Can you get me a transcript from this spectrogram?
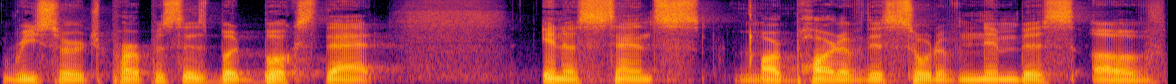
research purposes, but books that, in a sense, are part of this sort of nimbus of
